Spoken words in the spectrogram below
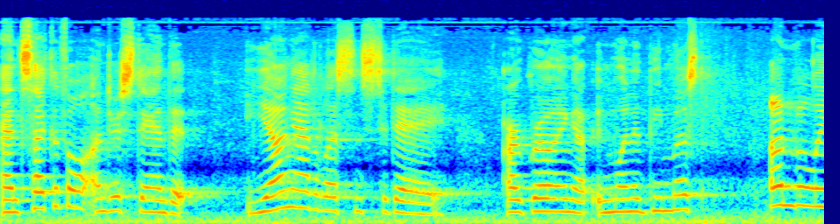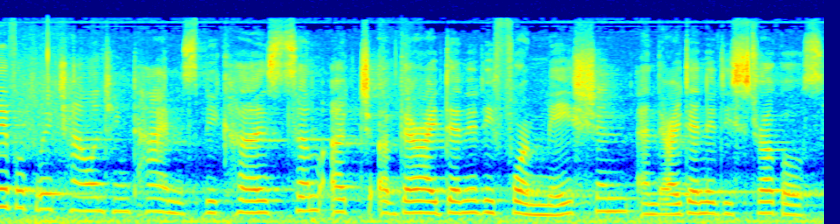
And second of all, understand that young adolescents today are growing up in one of the most unbelievably challenging times because so much of their identity formation and their identity struggles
